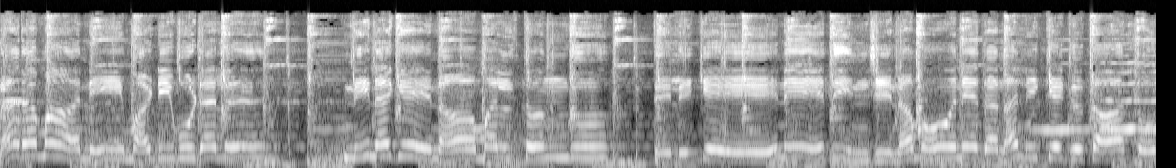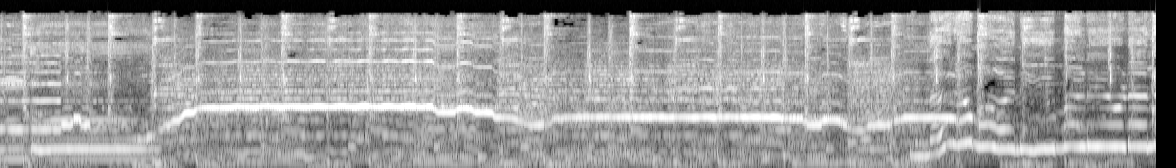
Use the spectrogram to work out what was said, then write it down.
ನರಮಾನಿ ಮಡಿವುಡಲು ನಿನಗೆ ನಾಮಲ್ ತೊಂದು ತೆಲಿಕೇನೆ ದಿಂಜಿನ ಮೋನೆದ ನಲಿಕೆಗು ಕಾತೊಂದು ನರಮಾನಿ ಮಳೆಯುಡಲ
